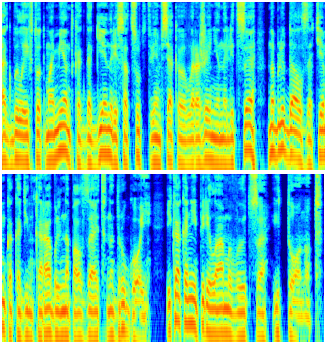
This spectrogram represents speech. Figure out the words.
так было и в тот момент, когда Генри с отсутствием всякого выражения на лице наблюдал за тем, как один корабль наползает на другой, и как они переламываются и тонут.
